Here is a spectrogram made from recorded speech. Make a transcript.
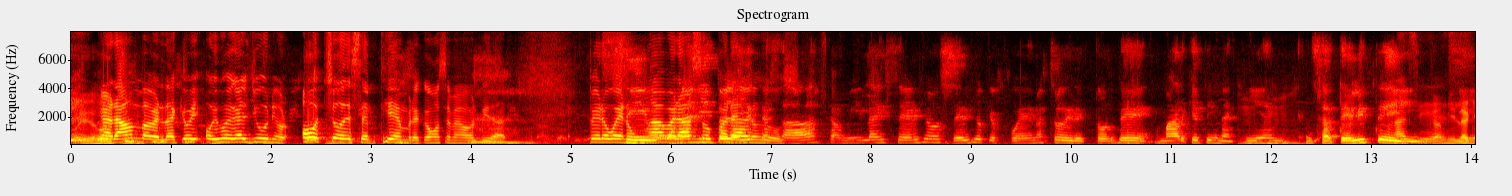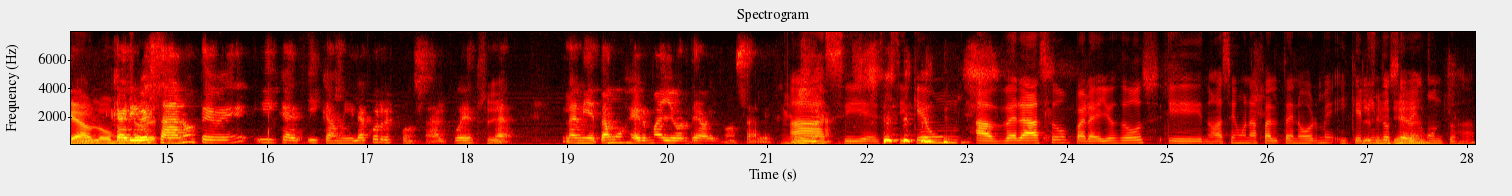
Hoy es ocho. Caramba, ¿verdad? Que hoy, hoy juega el Junior, 8 de septiembre, ¿cómo se me va a olvidar? Pero bueno, Sí, un abrazo para ellos dos. casadas, Camila y Sergio. Sergio, que fue nuestro director de marketing aquí en, Satélite. Así Y, es. Camila y que habló muchas Caribe veces. Sano TV y, Ca- y Camila corresponsal, pues Sí. la, la nieta mujer mayor de Abel González. Ah, Así es, así que un abrazo para ellos dos y nos hacen una falta enorme y qué lindo se ven juntos. ¿ah?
